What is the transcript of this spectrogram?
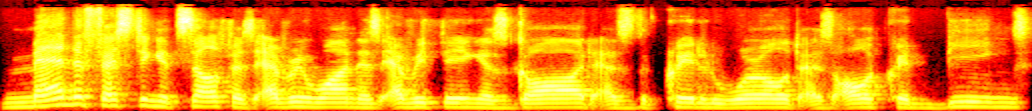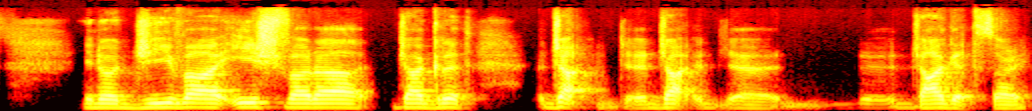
manifesting itself as everyone, as everything, as God, as the created world, as all created beings, you know, Jiva, Ishvara, Jagrat, Jagat, sorry.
